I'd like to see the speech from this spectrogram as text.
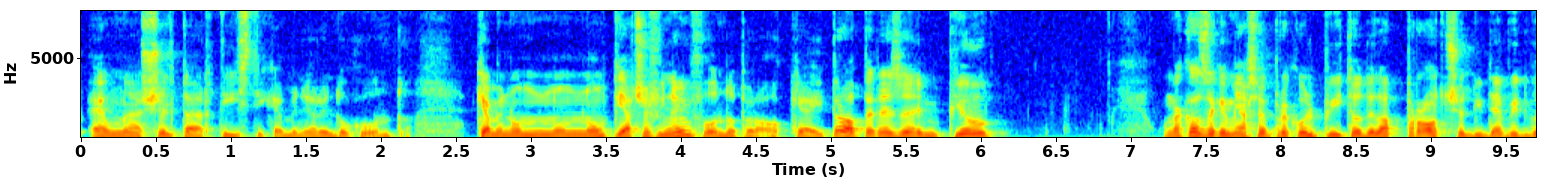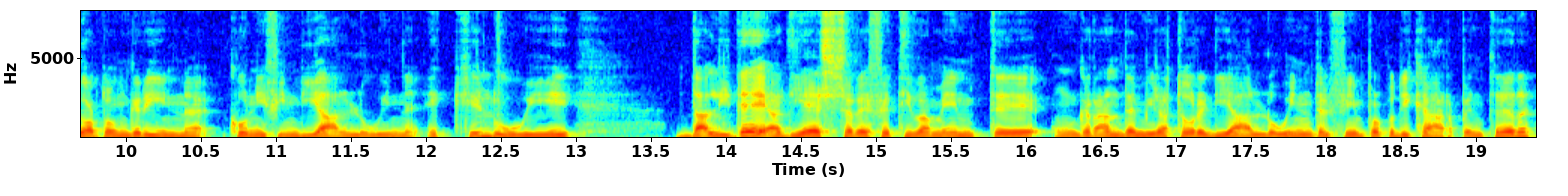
è una scelta artistica, me ne rendo conto, che a me non, non, non piace fino in fondo, però ok. Però per esempio una cosa che mi ha sempre colpito dell'approccio di David Gordon Green con i film di Halloween è che lui dà l'idea di essere effettivamente un grande ammiratore di Halloween, del film proprio di Carpenter,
